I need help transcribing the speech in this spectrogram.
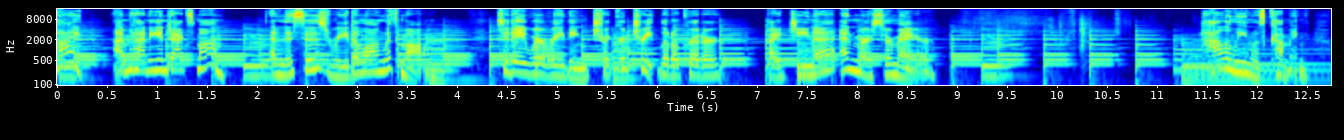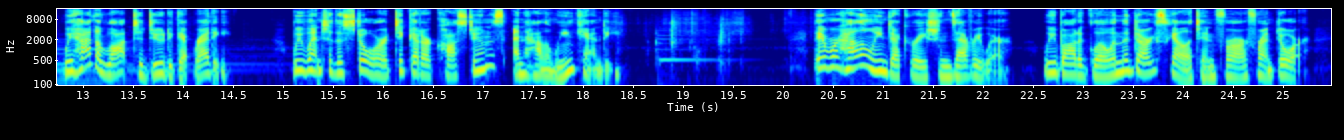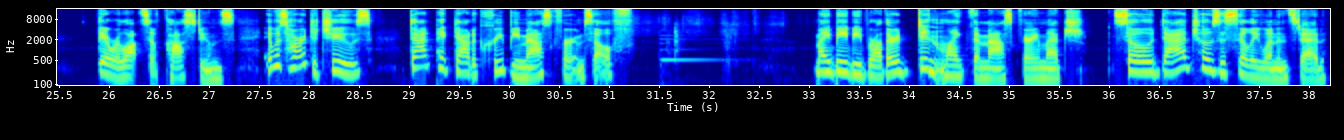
Hi, I'm Hattie and Jack's mom, and this is Read Along with Mom. Today we're reading Trick or Treat Little Critter by Gina and Mercer Mayer. Halloween was coming. We had a lot to do to get ready. We went to the store to get our costumes and Halloween candy. There were Halloween decorations everywhere. We bought a glow in the dark skeleton for our front door. There were lots of costumes. It was hard to choose. Dad picked out a creepy mask for himself. My baby brother didn't like the mask very much, so Dad chose a silly one instead.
